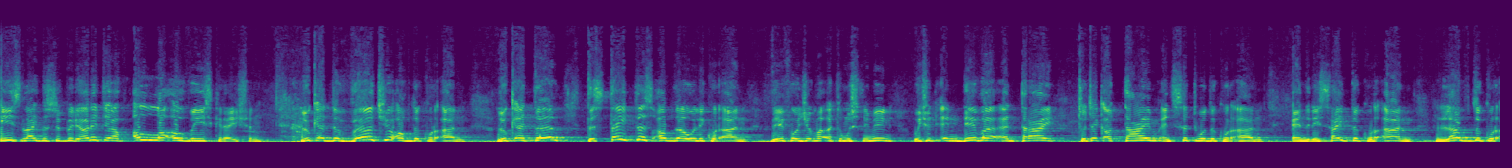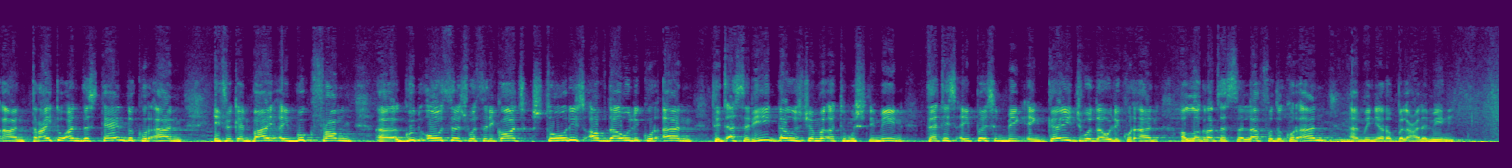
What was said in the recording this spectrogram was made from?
is like the superiority of Allah over His creation. Look at the virtue of the Quran. Look at the, the status of the Holy Quran. Therefore, Jama'at Muslimin, we should endeavor and try to take our time and sit with the Quran and recite the Quran, love the Quran, try to understand the Quran. If you can buy a book from uh, good authors with regards stories of the Holy Quran, let us read those Jama'at Muslimin. That is a person being engaged with the Holy Quran. Allah grant us the love for the Quran. Amin ya Rabbil Alameen.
